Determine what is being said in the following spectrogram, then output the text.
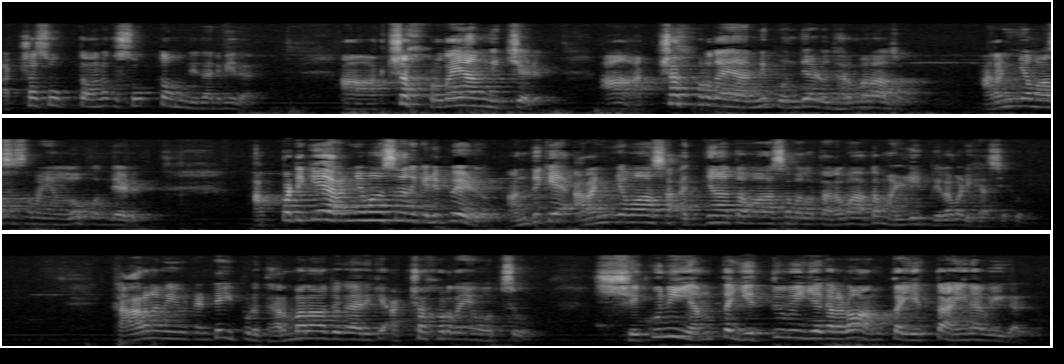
అక్ష సూక్తం అని ఒక సూక్తం ఉంది దాని మీద. ఆ అక్షహృదయాన్ని ఇచ్చాడు. ఆ అక్షహృదయాన్ని పొందాడు ధర్మరాజు. అరణ్యవాస సమయంలో పొందాడు. అప్పటికే అరణ్యవాసానికి వెళ్ళిపోయాడు. అందుకే అరణ్యవాస అజ్ఞాతవాసముల తర్వాత మళ్ళీ పిలవడి శకుని కారణం ఏమిటంటే ఇప్పుడు ధర్మరాజు గారికి అక్షహృదయం వచ్చు. శకుని ఎంత ఎత్తు వేయగలడో అంత ఎత్తు అయినా వేయగలడు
